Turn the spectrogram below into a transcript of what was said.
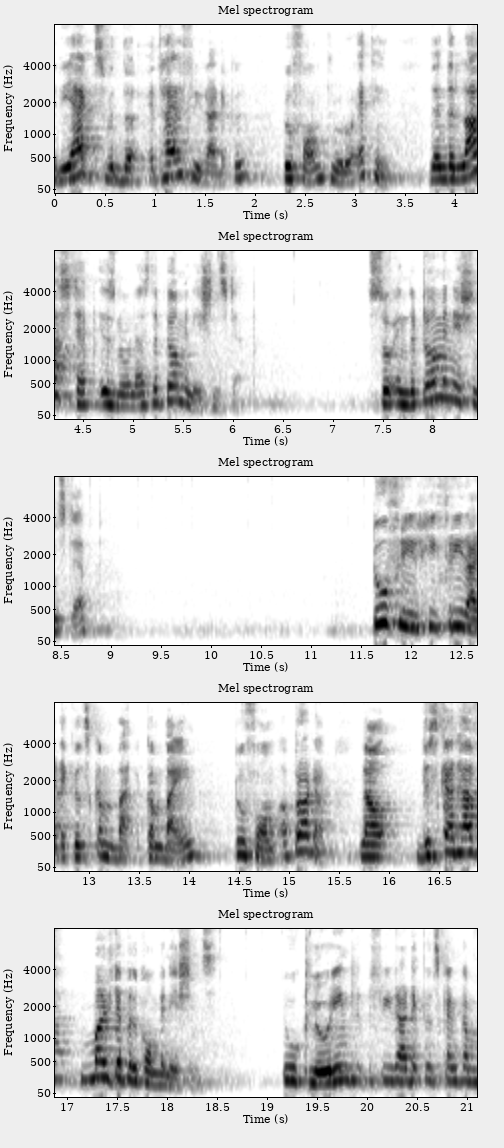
reacts with the ethyl free radical to form chloroethane. Then the last step is known as the termination step. So in the termination step, two free, free radicals combi combine to form a product. Now, this can have multiple combinations. Two chlorine free radicals can combine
